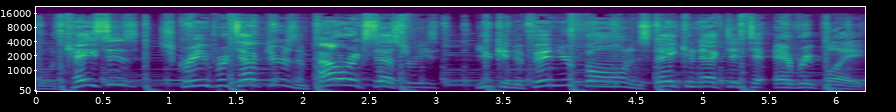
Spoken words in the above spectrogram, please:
And with cases, screen protectors, and power accessories, you can defend your phone and stay connected to every play.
